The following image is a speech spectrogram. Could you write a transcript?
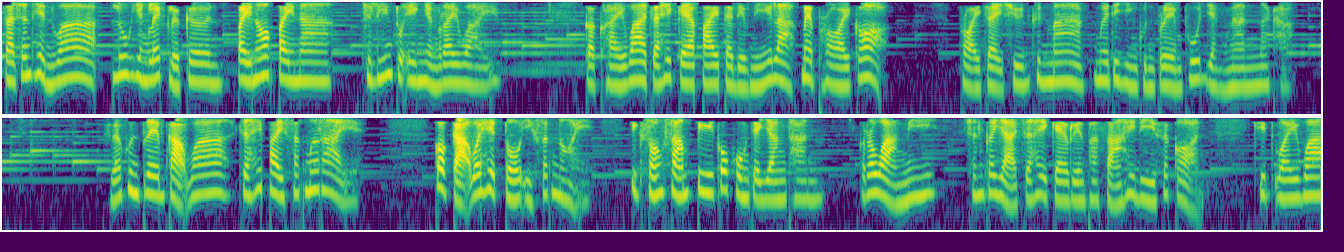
แต่ฉันเห็นว่าลูกยังเล็กเหลือเกิน ไปนอกไปนาจะเลี้ยงตัวเองอย่างไรไหว ก็ใครว่าจะให้แกไปแต่เดี๋ยวนี้ล่ะ แม่พลอยก็พลอยใจชื้นขึ้นมาก เมื่อได้ยินคุณเปรมพูดอย่างนั้นนะคะ แล้วคุณเปรมกะว่าจะให้ไปสักเมื่อไหร่ ก็กะไว้ให้โตอีกสักหน่อย อีกสองสามปีก็คงจะยังทัน ระหว่างนี้ฉันก็อยากจะให้แกเรียนภาษาให้ดีซะก่อน คิดไว้ว่า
